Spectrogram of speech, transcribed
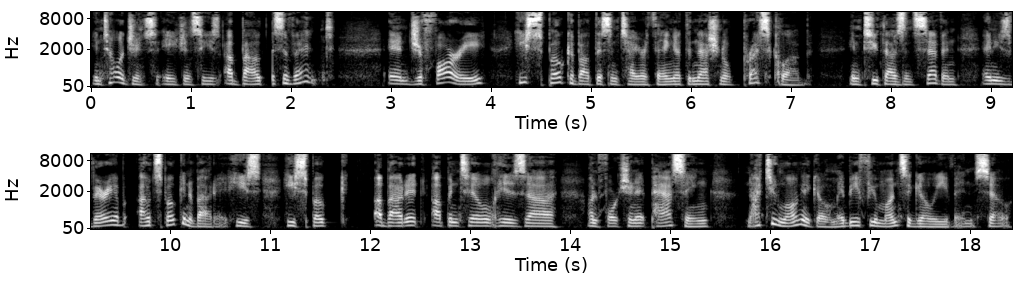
intelligence agencies about this event. And Jafari, he spoke about this entire thing at the National Press Club in 2007, and he's very outspoken about it. He's he spoke about it up until his uh, unfortunate passing not too long ago, maybe a few months ago, even. So,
